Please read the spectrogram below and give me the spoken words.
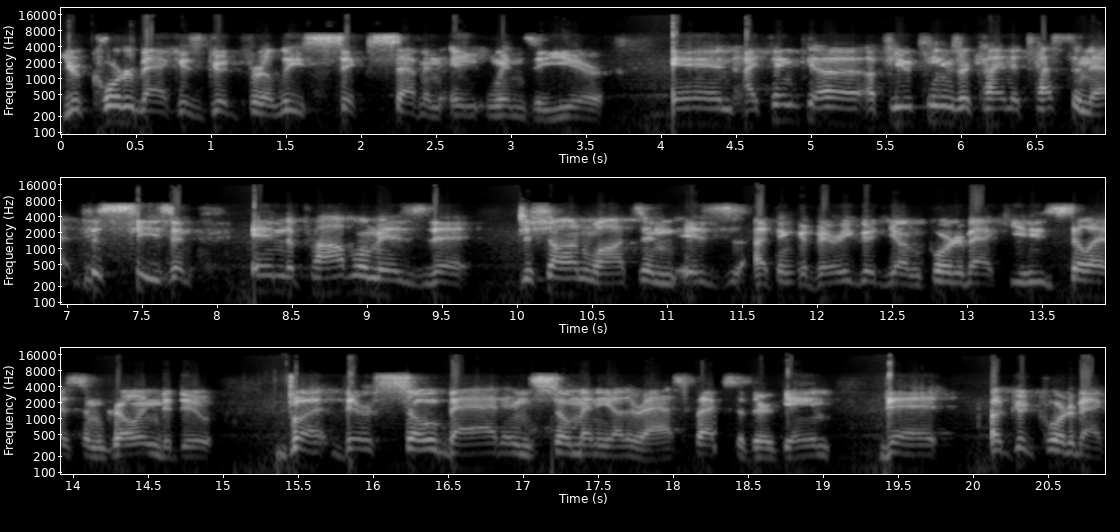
your quarterback is good for at least six, seven, eight wins a year. And I think uh, a few teams are kind of testing that this season. And the problem is that Deshaun Watson is, I think, a very good young quarterback. He still has some growing to do, but they're so bad in so many other aspects of their game that a good quarterback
